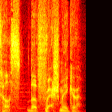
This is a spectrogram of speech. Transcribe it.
Mentos, the Freshmaker.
